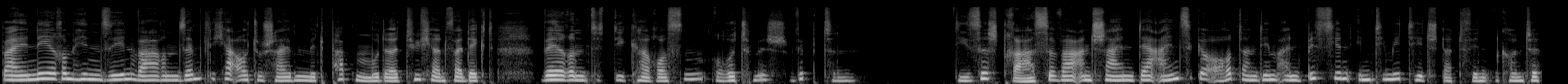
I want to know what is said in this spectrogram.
Bei näherem Hinsehen waren sämtliche Autoscheiben mit Pappen oder Tüchern verdeckt, während die Karossen rhythmisch wippten. Diese Straße war anscheinend der einzige Ort, an dem ein bisschen Intimität stattfinden konnte,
